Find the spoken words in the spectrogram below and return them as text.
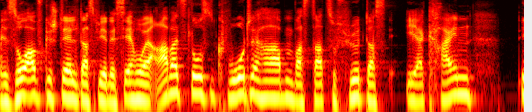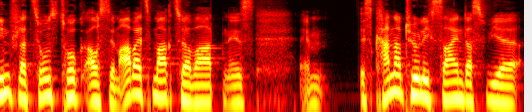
so aufgestellt, dass wir eine sehr hohe Arbeitslosenquote haben, was dazu führt, dass eher kein Inflationsdruck aus dem Arbeitsmarkt zu erwarten ist. Ähm, es kann natürlich sein, dass wir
